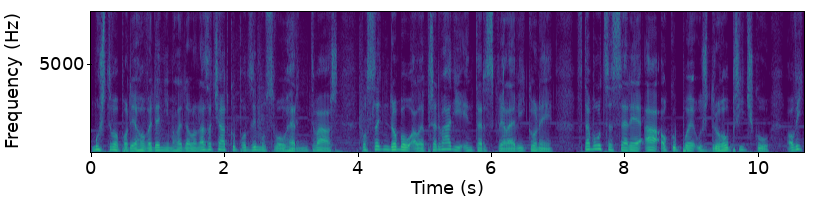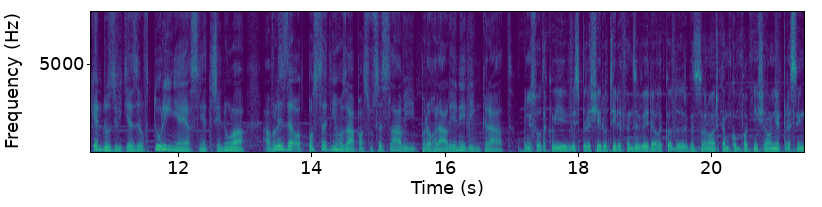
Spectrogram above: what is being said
Mužstvo pod jeho vedením hledalo na začátku podzimu svou herní tvář. Poslední dobou ale předvádí Inter skvělé výkony. V tabulce série A okupuje už druhou příčku. O víkendu zvítězil v Turíně jasně 3-0 a v Lize od posledního zápasu se Sláví prohrál jen jedinkrát. Oni jsou takový vyspělejší do té defenzivy, daleko, znovu říkám, kompaktnější, hlavně v pressingu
